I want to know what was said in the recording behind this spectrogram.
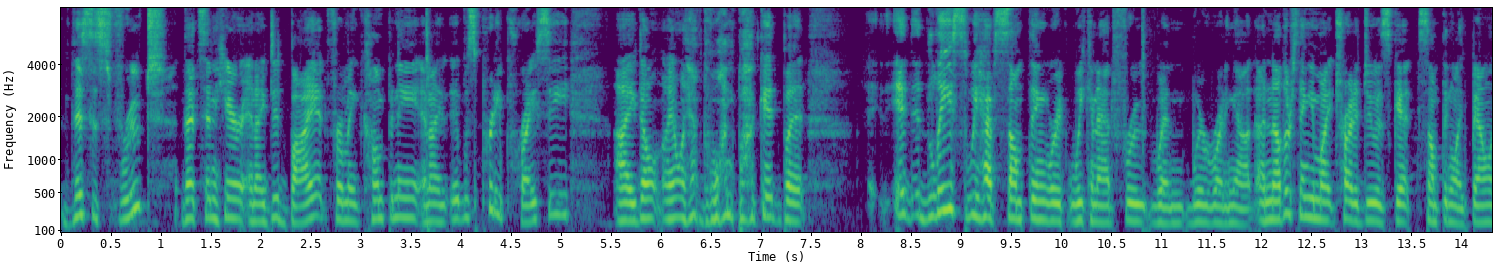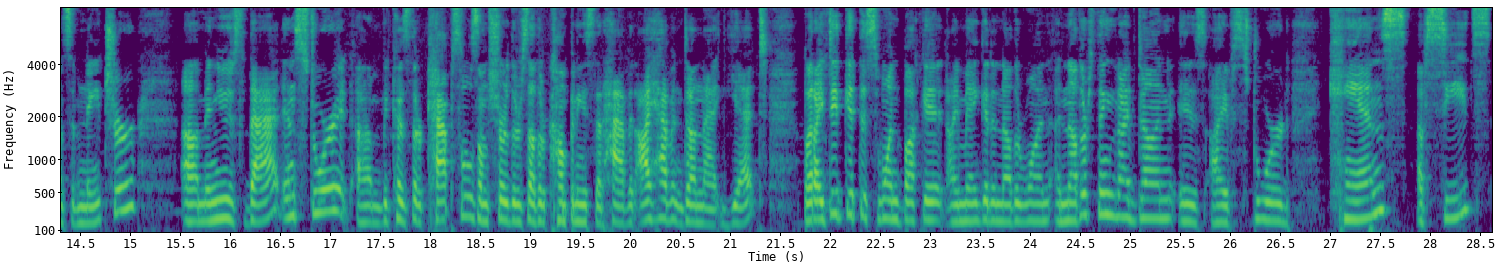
this is fruit that's in here, and I did buy it from a company, and I it was pretty pricey. I don't. I only have the one bucket, but it, at least we have something where we can add fruit when we're running out. Another thing you might try to do is get something like Balance of Nature um, and use that and store it um, because they're capsules. I'm sure there's other companies that have it. I haven't done that yet, but I did get this one bucket. I may get another one. Another thing that I've done is I've stored cans of seeds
